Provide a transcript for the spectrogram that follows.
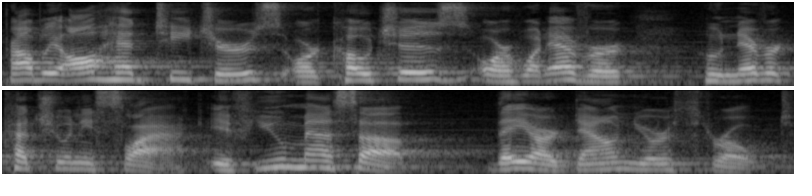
probably all had teachers or coaches or whatever who never cut you any slack. If you mess up, they are down your throat.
